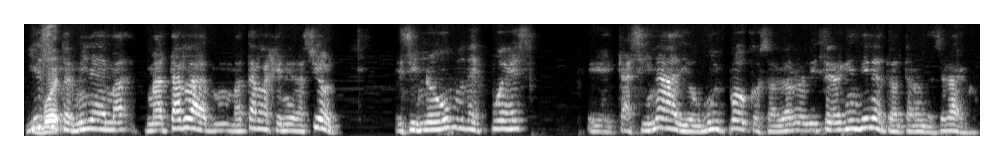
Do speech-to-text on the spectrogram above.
Y eso termina de matar, la, matar la generación. Es decir, no hubo después eh, casi nadie o muy pocos a lo largo de la historia argentina trataron de hacer algo.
